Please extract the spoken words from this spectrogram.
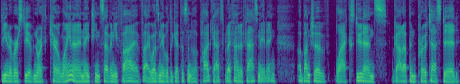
the University of North Carolina in 1975, I wasn't able to get this into the podcast, but I found it fascinating. A bunch of black students got up and protested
